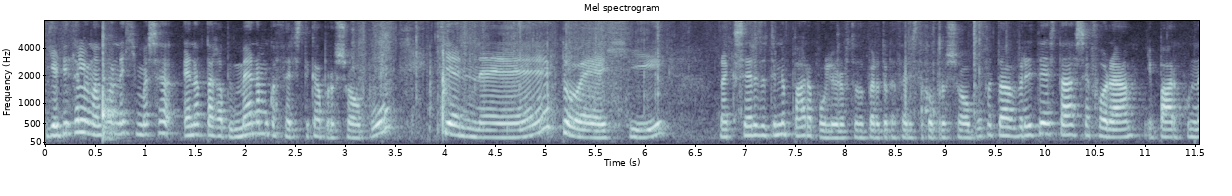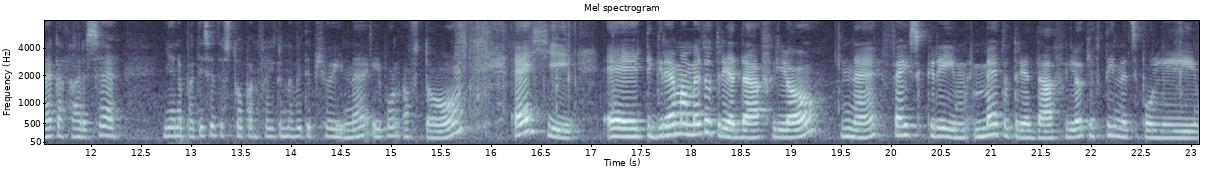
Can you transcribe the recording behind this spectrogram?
γιατί θέλω να δω αν έχει μέσα ένα από τα αγαπημένα μου καθαριστικά προσώπου και ναι, το έχει. Να ξέρετε ότι είναι πάρα πολύ ωραίο αυτό εδώ πέρα το καθαριστικό προσώπου. Θα τα βρείτε στα Sephora. Υπάρχουνε, καθάρισε. Για να πατήσετε stop αν θέλετε να δείτε ποιο είναι. Λοιπόν, αυτό. Έχει ε, την κρέμα με το τριαντάφυλλο, ναι, face cream με το τριαντάφυλλο και αυτή είναι έτσι πολύ...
